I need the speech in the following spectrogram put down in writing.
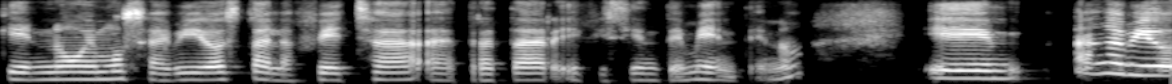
que no hemos sabido hasta la fecha eh, tratar eficientemente, ¿no? Eh, han habido,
